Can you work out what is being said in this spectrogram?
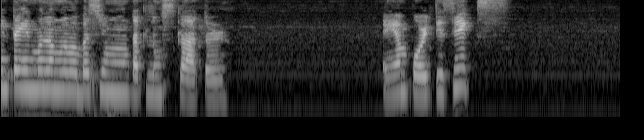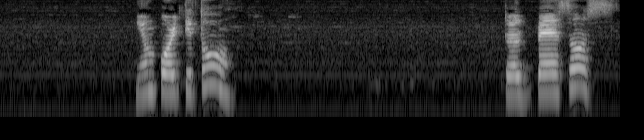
Hintayin mo lang lumabas yung tatlong scatter. Ayan, 46. Yan, 42. 12 pesos.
